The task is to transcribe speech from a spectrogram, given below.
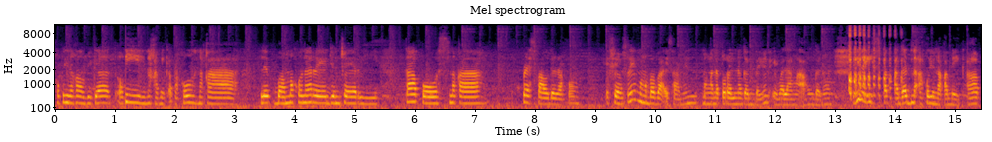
Ako pinakabigat. Okay, naka-makeup ako. Naka-lip balm ako na red, yung cherry. Tapos, naka-press powder ako eh, syempre, yung mga babae sa amin, mga natural na ganda yun, eh, wala nga akong ganun. Hindi naispat agad na ako yung naka-makeup.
